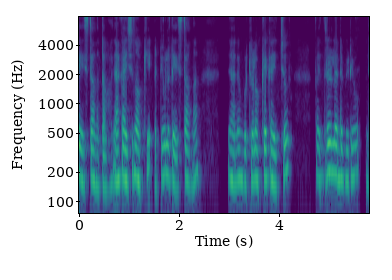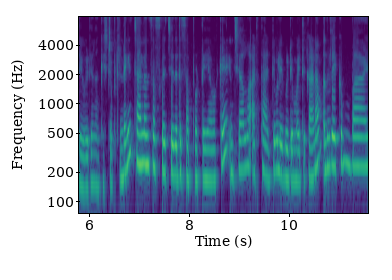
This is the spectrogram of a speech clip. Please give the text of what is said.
ടേസ്റ്റാണ് കേട്ടോ ഞാൻ കഴിച്ച് നോക്കി. അടിപൊളി ടേസ്റ്റാണ്. ഞാനും കുട്ടികളൊക്കെ കഴിച്ചു. അപ്പോൾ ഇത്രയുള്ള എന്റെ വീഡിയോ. എന്റെ വീഡിയോ നിങ്ങൾക്ക് ഇഷ്ടപ്പെട്ടിട്ടുണ്ടെങ്കിൽ ചാനൽ സബ്സ്ക്രൈബ് ചെയ്തിട്ട് സപ്പോർട്ട് ചെയ്യാം ഓക്കെ? ഇൻഷാല്ല അടുത്ത അടിപൊളി വീഡിയോ ആയിട്ട് കാണാം. അതുവരേക്കും ബൈ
